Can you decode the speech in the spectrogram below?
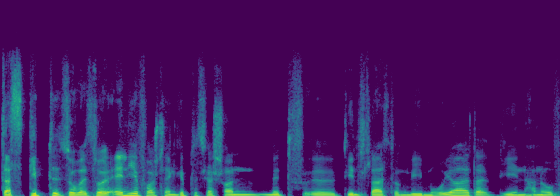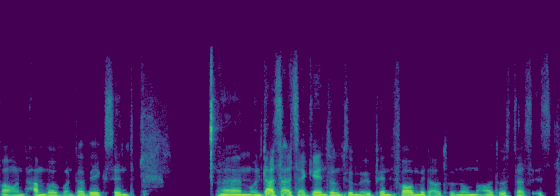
Das gibt es, so, so ähnliche Vorstellungen gibt es ja schon mit äh, Dienstleistungen wie Moja, die in Hannover und Hamburg unterwegs sind. Ähm, und das als Ergänzung zum ÖPNV mit autonomen Autos, das ist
